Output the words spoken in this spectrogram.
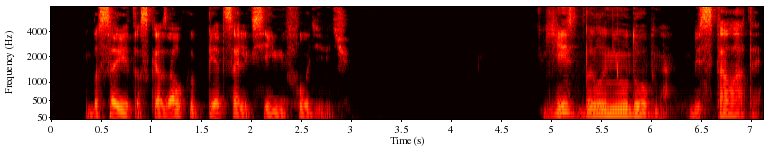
— басовито сказал купец Алексей Мефодьевич. Есть было неудобно, без стола-то.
